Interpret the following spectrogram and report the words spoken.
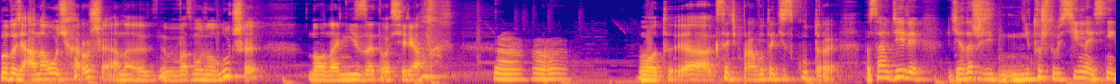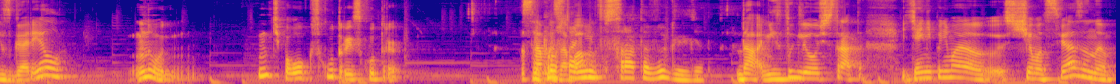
Ну, то есть она очень хорошая, она, возможно, лучше, но она не из этого сериала. Ага. Вот. А, кстати, про вот эти скутеры. На самом деле, я даже не то чтобы сильно с них сгорел. Ну, ну типа, ок, скутеры и скутеры. Самое ну, просто забавное... они всрато выглядят. Да, они выглядят очень страто. Я не понимаю, с чем это связано.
